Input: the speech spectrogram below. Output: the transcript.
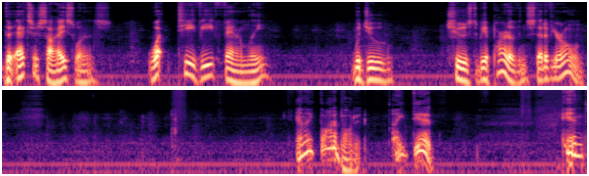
the exercise was what TV family would you choose to be a part of instead of your own? And I thought about it. I did. And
